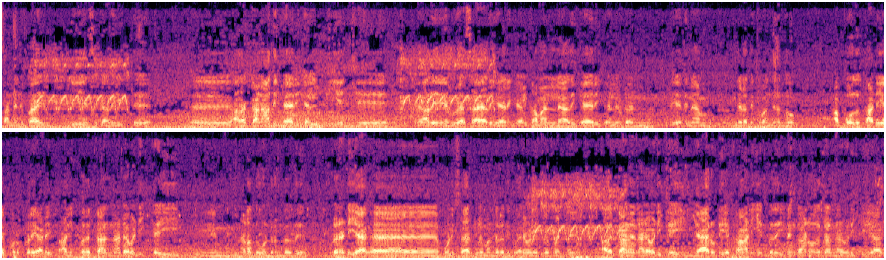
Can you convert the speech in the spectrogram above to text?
சண்டலிப்பாய் பிஎஸ்சிக்கு அறிவித்து அதற்கான அதிகாரிகள் பிஹெச் அதே விவசாய அதிகாரிகள் கமல்நில அதிகாரிகளுடன் இன்றைய தினம் இந்த இடத்துக்கு வந்திருந்தோம். அப்போது தடைய பொருட்களை அடை அழிப்பதற்கான நடவடிக்கை நடந்து கொண்டிருந்தது. உடனடியாக போலீசார்கள் மந்திரத்துக்கு வரவழைக்கப்பட்டு அதற்கான நடவடிக்கை யாருடைய காணி என்பதை இனம் காணுவதற்கான நடவடிக்கையாக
